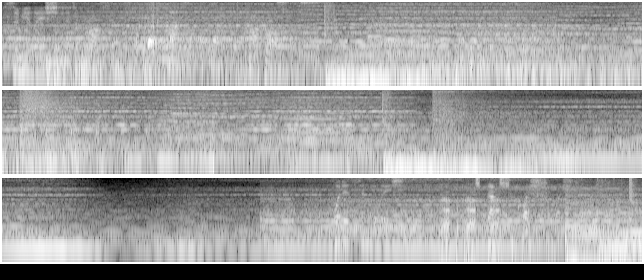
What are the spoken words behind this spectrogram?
Simulation is a process. Process. Process. What is simulation? That's the question.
